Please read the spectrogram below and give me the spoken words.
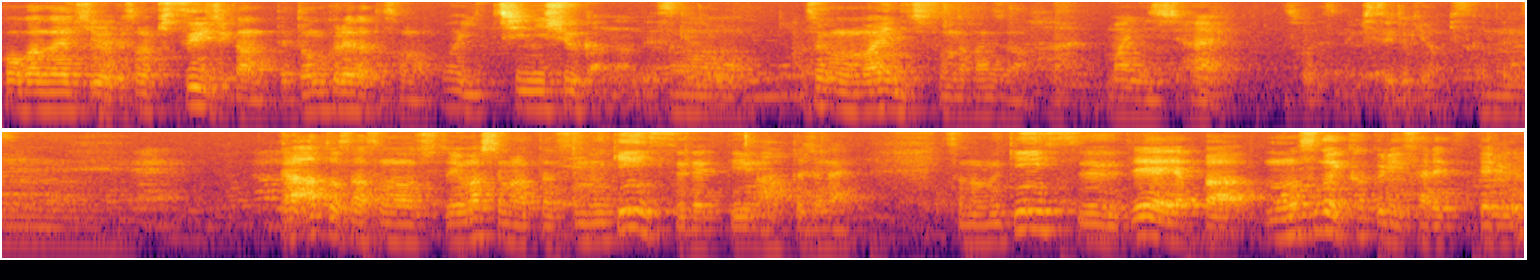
抗がん剤治療でそのきつい時間ってどんくらいだった？その。は12週間なんですけど、それも毎日そんな感じなの？毎日はい。そうですね。きつい時はきつかったですね。ああとさそのちょっと読ませてもらったんです無菌室でっていうのあったじゃない？その無菌室でやっぱものすごい隔離されてる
